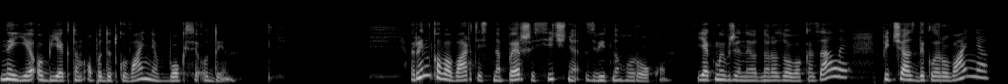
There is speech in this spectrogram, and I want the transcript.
не є об'єктом оподаткування в боксі 1. Ринкова вартість на 1 січня звітного року. Як ми вже неодноразово казали, під час декларування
